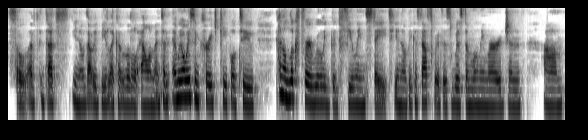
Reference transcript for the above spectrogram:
so uh, that's you know that would be like a little element. And, and we always encourage people to kind of look for a really good feeling state you know because that's where this wisdom will emerge. And um,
